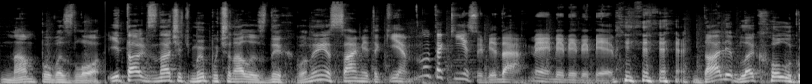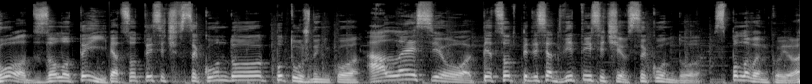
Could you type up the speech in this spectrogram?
нам повезло. І так, значить, ми починали з них. Вони самі такі. Ну такі собі, да. Бе-бе-бе-бе-бе. Далі Black Hole God, золотий, 500 тисяч в секунду, потужненько. Алесіо, 552 тисячі в секунду. З половинкою.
